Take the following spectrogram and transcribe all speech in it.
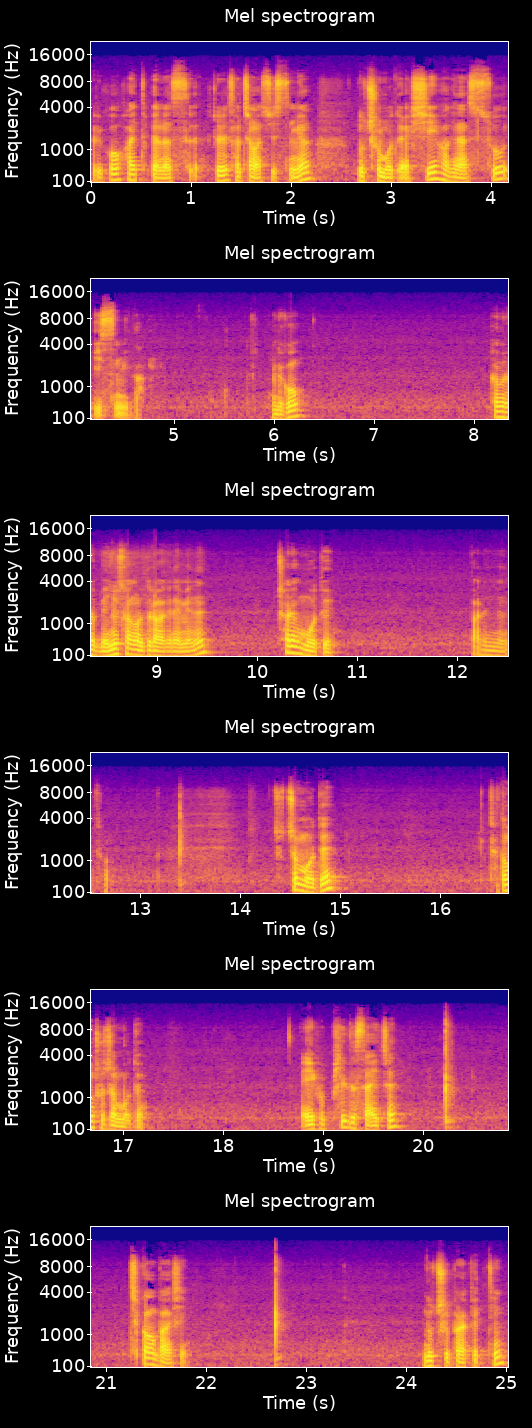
그리고 white balance를 설정할 수 있으며 노출 모드 역시 확인할 수 있습니다. 그리고 카메라 메뉴상으로 들어가게 되면 은 촬영 모드 빠른 연속 초점 모드? 자동 초점 모드. AF field size? 측광 방식. 노출 bracketing?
